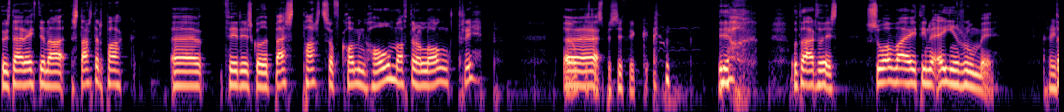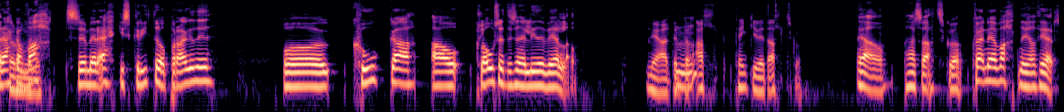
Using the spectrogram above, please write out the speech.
þú veist, það er eitt hérna starter pack uh, fyrir sko the best parts of coming home after a long trip. Uh, specific. Já, og það er, þú veist sofa í þínu eigin rúmi Hreint á drekka vatn sem er ekki skrítið á bragðið og kúka á klósetti sem þið líður vel á. Já, þetta mm. allt, tengið við þetta allt sko. Já, það er satt, sko. Hvernig er vatnið hjá þér?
